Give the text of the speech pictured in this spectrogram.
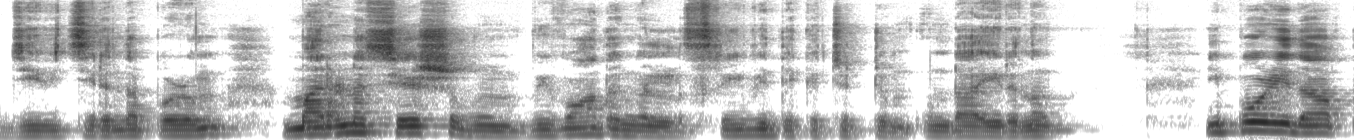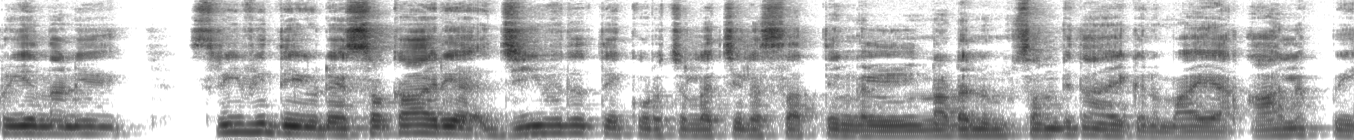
ജീവിച്ചിരുന്നപ്പോഴും മരണശേഷവും വിവാദങ്ങൾ ശ്രീവിദ്യയ്ക്ക് ചുറ്റും ഉണ്ടായിരുന്നു. ഇപ്പോഴിതാ പ്രിയ നടി ശ്രീവിദ്യയുടെ സ്വകാര്യ ജീവിതത്തെക്കുറിച്ചുള്ള ചില സത്യങ്ങൾ നടനും സംവിധായകനുമായ ആലപ്പി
